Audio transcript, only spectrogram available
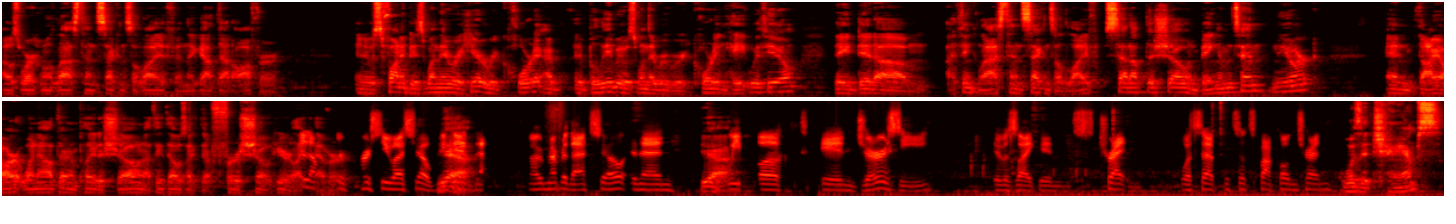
I was working with Last Ten Seconds of Life, and they got that offer. And it was funny because when they were here recording, I, I believe it was when they were recording Hate with You. They did, um, I think, Last Ten Seconds of Life set up the show in Binghamton, New York, and Thy Art went out there and played a show, and I think that was like their first show here, like Yeah, ever. their first U.S. show. We Yeah. did that. I remember that show, and then Yeah, we booked in Jersey. It was like in Trenton. What's that? What's that spot called in Trenton? was it Champs?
